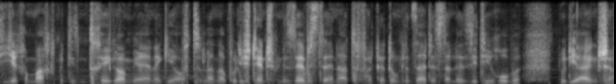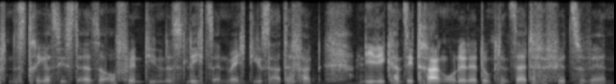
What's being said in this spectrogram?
die ihre Macht mit diesem Träger, um ihre Energie aufzuladen. Obwohl die Sternschmiede selbst ein Artefakt der dunklen Seite ist, analysiert die Robe nur die Eigenschaften des Trägers. Sie ist also auch für den Diener des Lichts ein mächtiges Artefakt. Ein Jedi kann sie tragen, ohne der dunklen Seite verführt zu werden.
